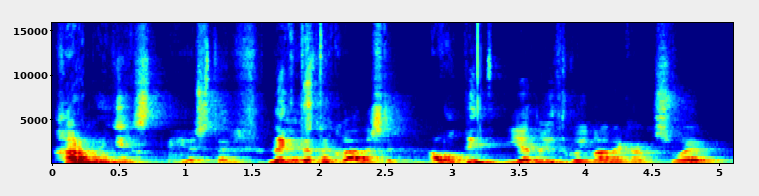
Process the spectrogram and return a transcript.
Harmonija. Jeste, jeste. Nek Jeste. tako nešto, ali opet jedno i drugo ima nekako svoje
